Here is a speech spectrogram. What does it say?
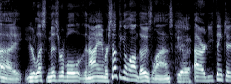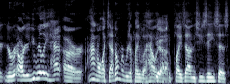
uh, you're less miserable than I am, or something along those lines. Yeah. Or do you think you're, you're are you really ha- or I don't know, like I don't remember exactly how Yeah. it plays out. And she's he says,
